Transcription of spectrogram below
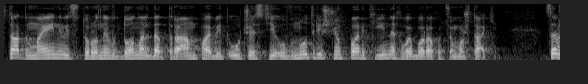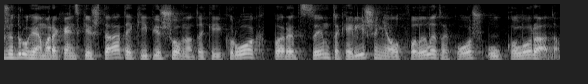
Штат Мейн відсторонив Дональда Трампа від участі у внутрішньопартійних виборах у цьому штаті. Це вже другий американський штат, який пішов на такий крок. Перед цим таке рішення ухвалили також у Колорадо.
